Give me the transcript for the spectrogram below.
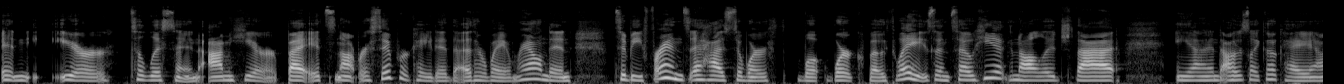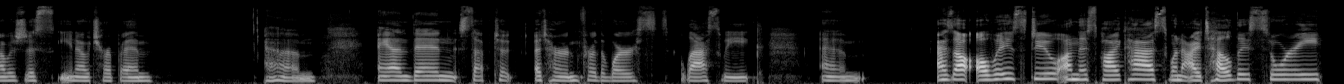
an ear to listen, I'm here, but it's not reciprocated the other way around. And to be friends, it has to work work both ways. And so he acknowledged that, and I was like, okay. I was just you know chirping. Um, and then stuff took a turn for the worst last week. Um, as I always do on this podcast, when I tell this story,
